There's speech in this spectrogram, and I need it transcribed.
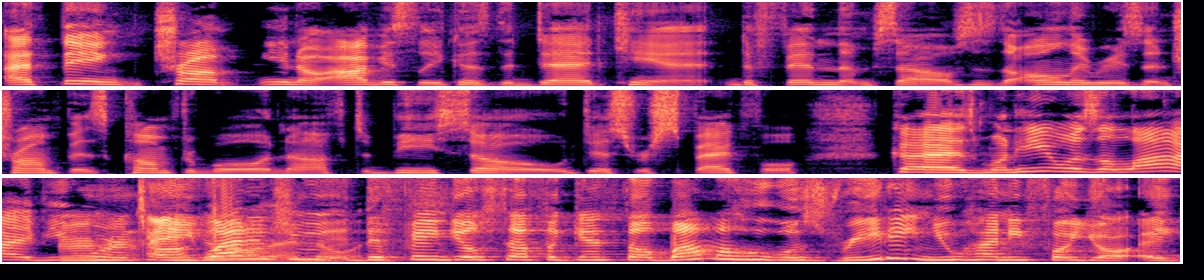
I think Trump, you know, obviously because the dead can't defend themselves is the only reason Trump is comfortable enough to be so disrespectful. Because when he was alive, you weren't Mhm. talking And why didn't you noise. defend yourself against Obama, who was reading you, honey, for your? eh,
